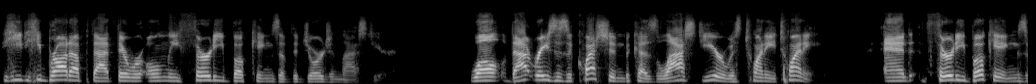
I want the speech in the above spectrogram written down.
he he brought up that there were only 30 bookings of the Georgian last year. Well, that raises a question because last year was 2020 and 30 bookings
